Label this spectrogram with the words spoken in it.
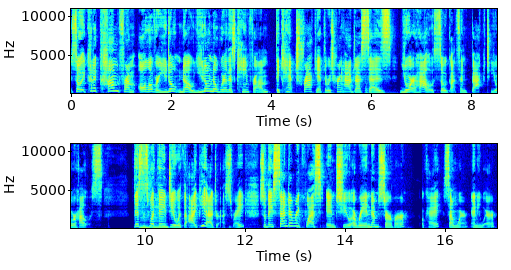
so it could have come from all over. You don't know. You don't know where this came from. They can't track it. The return address says your house, so it got sent back to your house. This mm-hmm. is what they mm-hmm. do with the IP address, right? So they send a request into a random server, okay, somewhere, anywhere,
